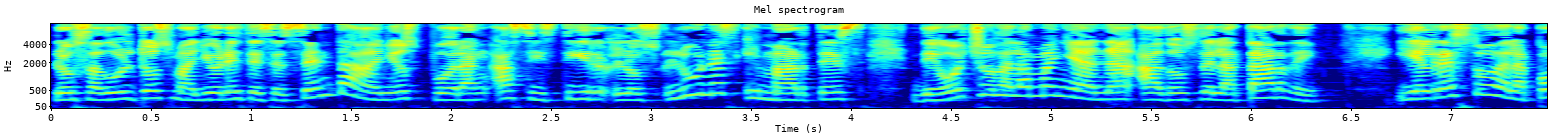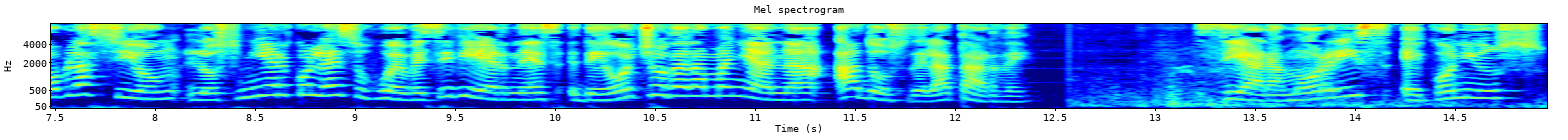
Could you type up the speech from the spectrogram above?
Los adultos mayores de 60 años podrán asistir los lunes y martes de 8 de la mañana a 2 de la tarde y el resto de la población los miércoles, jueves y viernes de 8 de la mañana a 2 de la tarde. Ciara Morris, Econews.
